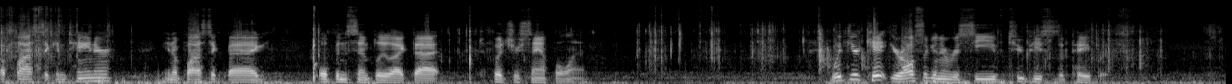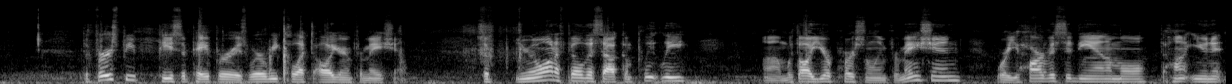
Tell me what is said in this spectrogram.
a plastic container in a plastic bag, open simply like that to put your sample in. With your kit, you're also going to receive two pieces of paper. The first piece of paper is where we collect all your information. So you want to fill this out completely um, with all your personal information, where you harvested the animal, the hunt unit,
